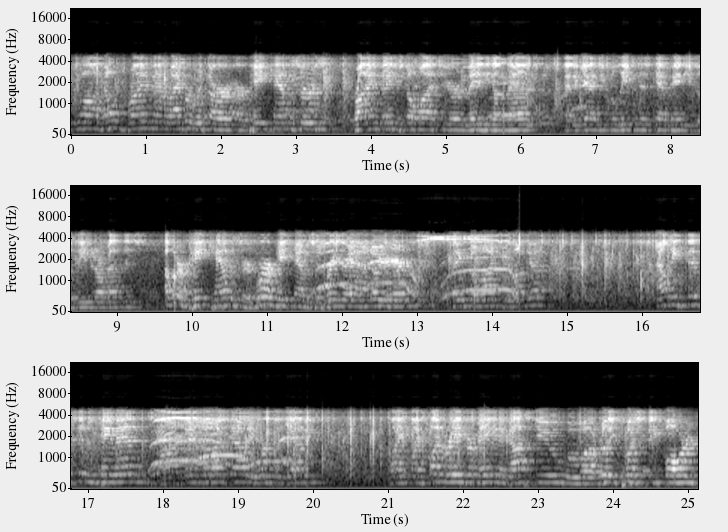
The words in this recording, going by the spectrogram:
who uh, helped Brian Van Riper with our, our paid canvassers. Brian, thank you so much. You're an amazing young man. And again, you believe in this campaign. You believe in our message. How about our paid canvassers? Where are our paid canvassers? Raise your hand. I know you're here. Thanks so much. We love you. Allie Simpson, who came in. Uh, thanks so much, Allie. Worked with Gabby. My, my fundraiser, Megan Agostiu, who uh, really pushed me forward.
